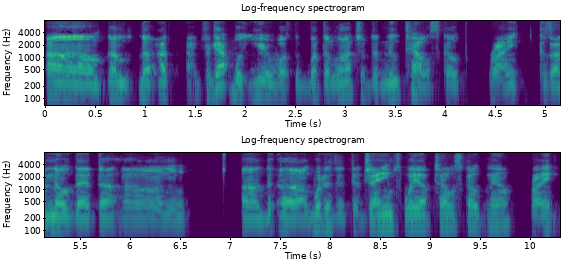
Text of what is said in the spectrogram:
Um, the, the I, I, forgot what year was, the, but the launch of the new telescope, right? Because I know that the um, uh, uh, what is it, the James Webb Telescope now, right?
